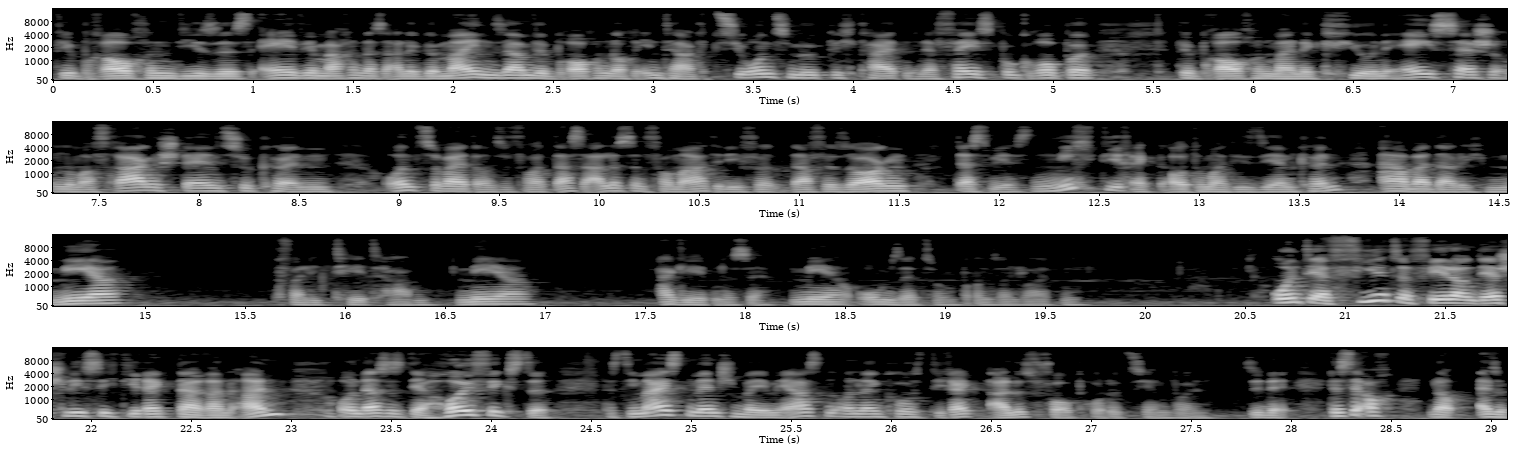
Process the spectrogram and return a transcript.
wir brauchen dieses, ey, wir machen das alle gemeinsam, wir brauchen noch Interaktionsmöglichkeiten in der Facebook-Gruppe, wir brauchen mal eine QA-Session, um nochmal Fragen stellen zu können und so weiter und so fort. Das alles sind Formate, die für, dafür sorgen, dass wir es nicht direkt automatisieren können, aber dadurch mehr Qualität haben, mehr Ergebnisse, mehr Umsetzung bei unseren Leuten. Und der vierte Fehler, und der schließt sich direkt daran an, und das ist der häufigste, dass die meisten Menschen bei ihrem ersten Online-Kurs direkt alles vorproduzieren wollen. Das ist ja auch, also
